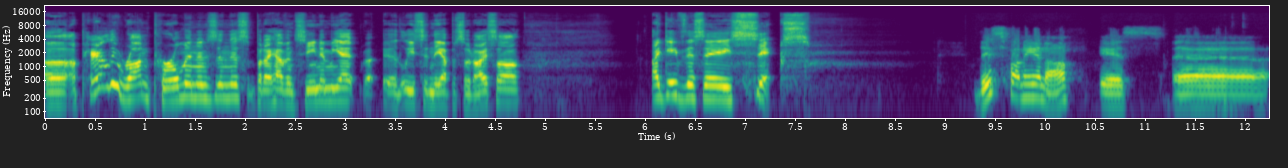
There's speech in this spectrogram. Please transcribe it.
Uh, apparently, Ron Perlman is in this, but I haven't seen him yet. At least in the episode I saw. I gave this a six. This, funny enough, is uh,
